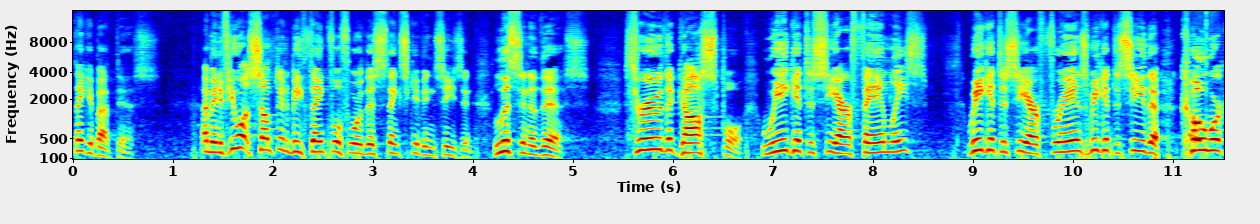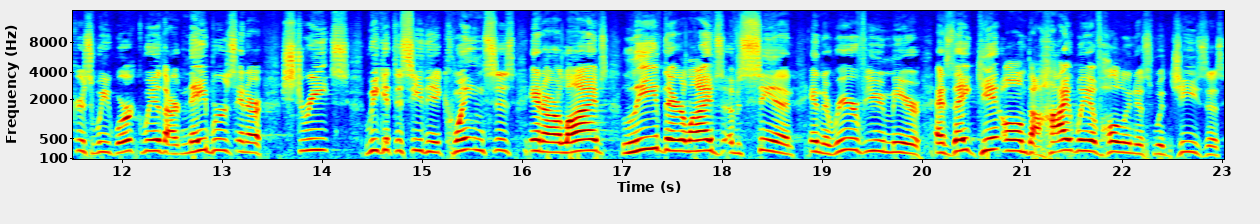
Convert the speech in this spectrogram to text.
Think about this. I mean, if you want something to be thankful for this Thanksgiving season, listen to this. Through the gospel, we get to see our families. We get to see our friends. We get to see the coworkers we work with, our neighbors in our streets. We get to see the acquaintances in our lives leave their lives of sin in the rearview mirror as they get on the highway of holiness with Jesus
